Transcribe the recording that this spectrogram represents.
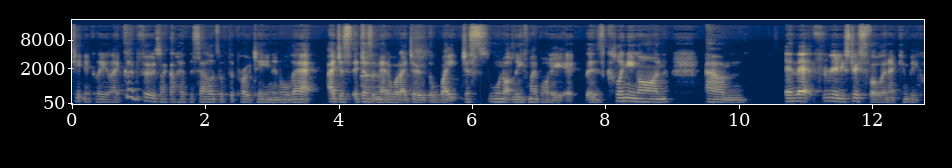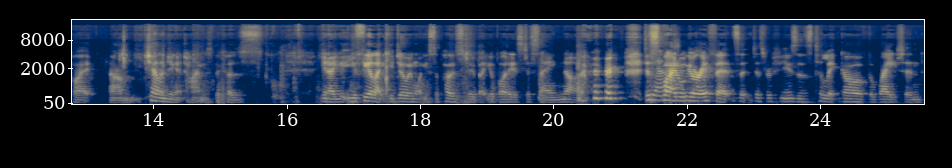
technically like good foods, like I'll have the salads with the protein and all that. I just it doesn't matter what I do, the weight just will not leave my body. It is clinging on, um, and that's really stressful, and it can be quite um, challenging at times because you know you, you feel like you're doing what you're supposed to but your body is just saying no despite all your efforts it just refuses to let go of the weight and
